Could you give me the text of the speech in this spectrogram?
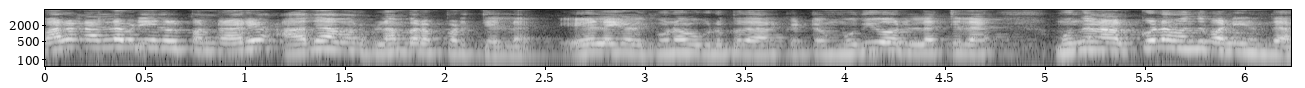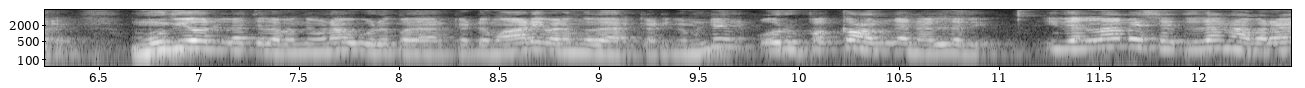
பல நல்ல விடயங்கள் பண்ணுறாரு அதை அவர் விளம்பரப்படுத்தல. ஏழைகளுக்கு உணவு கொடுப்பதா இருக்கட்டும் முதியோர் இல்லத்தில் முந்த நாள் கூட வந்து பண்ணியிருந்தாரு. முதியோர் இல்லத்தில் வந்து உணவு கொடுப்பதா இருக்கட்டும் ஆடை வழங்குவதாக இருக்கட்டும் ஒரு பக்கம் அங்கே நல்லது. இதெல்லாமே சேர்த்து தான் அவரை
